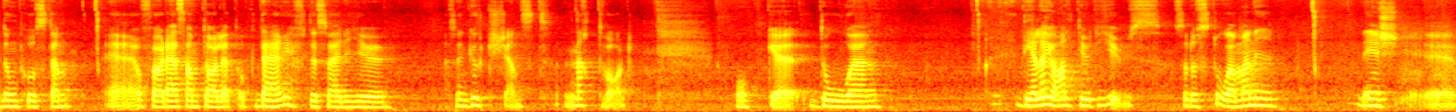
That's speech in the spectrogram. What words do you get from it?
domprosten Eh, och för det här samtalet. Och därefter så är det ju alltså en gudstjänst, nattvard. Och eh, då eh, delar jag alltid ut ljus. Så då står man i... Det är en, eh,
